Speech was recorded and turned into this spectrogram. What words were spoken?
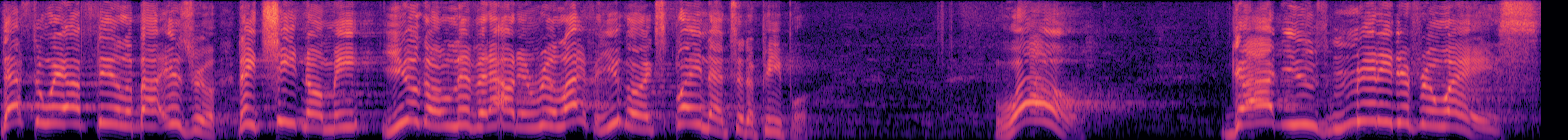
That's the way I feel about Israel. They cheating on me. You're going to live it out in real life and you're going to explain that to the people. Whoa. God used many different ways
